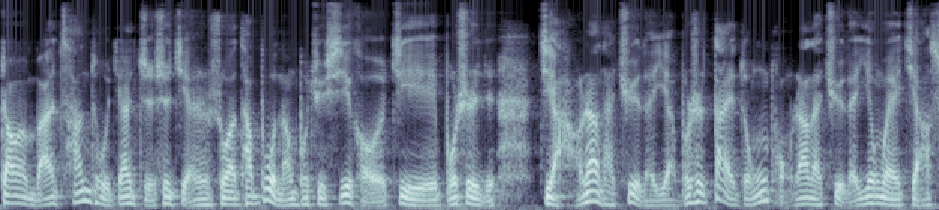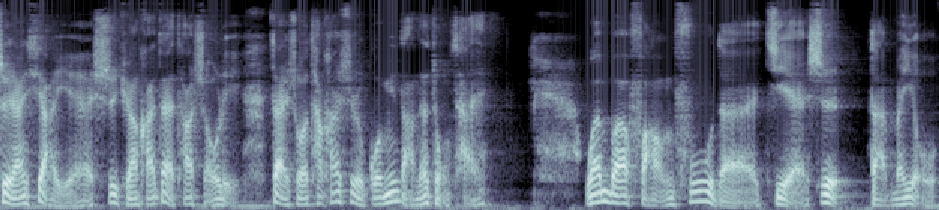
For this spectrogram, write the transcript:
张文白仓促间只是解释说，他不能不去西口，既不是蒋让他去的，也不是戴总统让他去的，因为蒋虽然下野，实权还在他手里。再说，他还是国民党的总裁。文白反复的解释，但没有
